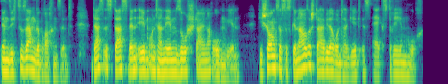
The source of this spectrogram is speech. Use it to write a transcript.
in sich zusammengebrochen sind. Das ist das, wenn eben Unternehmen so steil nach oben gehen. Die Chance, dass es genauso steil wieder runtergeht, ist extrem hoch.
